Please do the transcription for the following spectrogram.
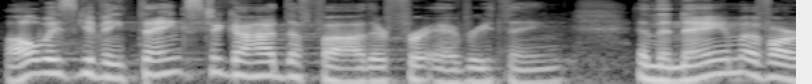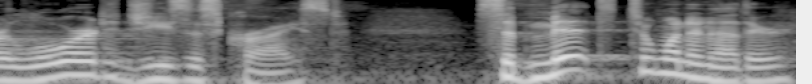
always giving thanks to God the Father for everything, in the name of our Lord Jesus Christ. Submit to one another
